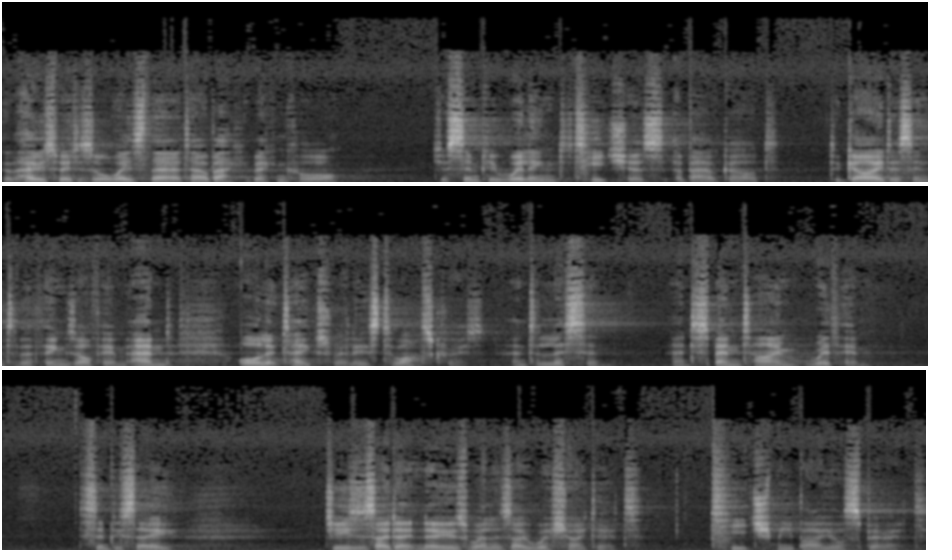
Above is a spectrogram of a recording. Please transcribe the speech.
That the Holy Spirit is always there at our beck and call, just simply willing to teach us about God to guide us into the things of Him. And all it takes really is to ask for it and to listen and to spend time with Him. To simply say, Jesus, I don't know you as well as I wish I did. Teach me by your Spirit.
